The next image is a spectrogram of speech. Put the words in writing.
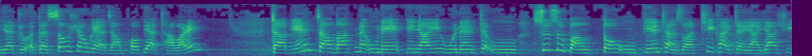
မြတ်တို့အသက်ဆုံးရှုံးခဲ့ရကြောင်းဖော်ပြထားပါတယ်။ ဒါပြင်ကျောင်းသား2ဦးနဲ့ပညာရေးဝန်ထမ်း2ဦးစုစုပေါင်း3ဦးပြင်းထန်စွာထိခိုက်ဒဏ်ရာရရှိ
